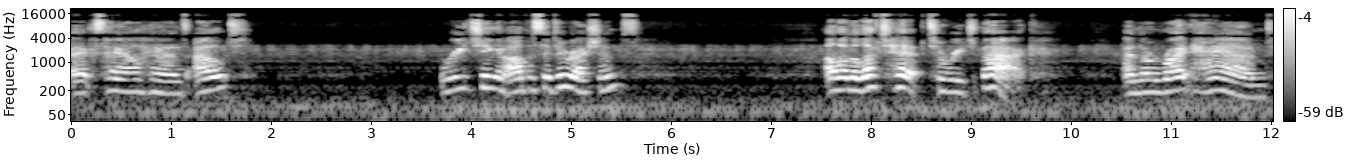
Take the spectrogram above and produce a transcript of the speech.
Exhale, hands out. Reaching in opposite directions. Allow the left hip to reach back and the right hand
